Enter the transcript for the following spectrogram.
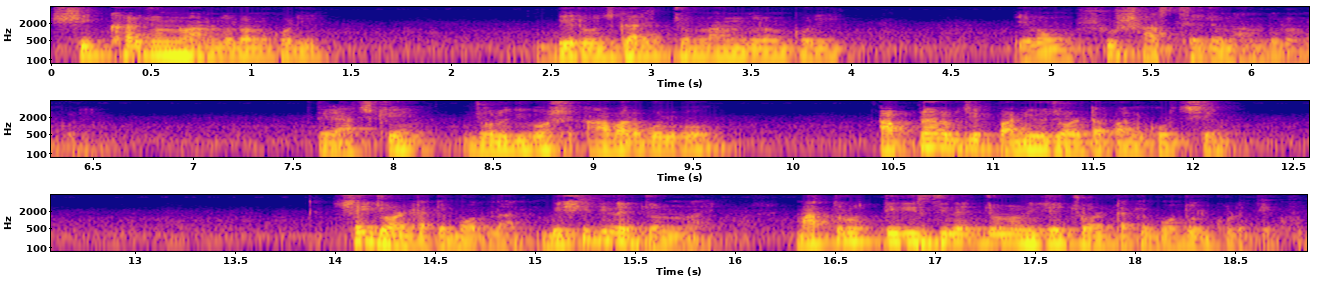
শিক্ষার জন্য আন্দোলন করি বেরোজগারির জন্য আন্দোলন করি এবং সুস্বাস্থ্যের জন্য আন্দোলন করি। তাই আজকে জল দিবসে আবার বলব, আপনার যে পানীয় জলটা পান করছেন, সেই জলটাকে বদলান। বেশি দিনের জন্য নয়, মাত্র তিরিশ দিনের জন্য নিজের জলটাকে বদল করে দেখুন।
